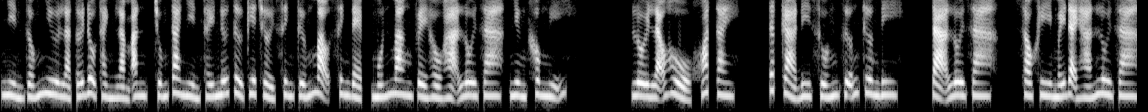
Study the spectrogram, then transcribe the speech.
nhìn giống như là tới đầu thành làm ăn, chúng ta nhìn thấy nữ từ kia trời sinh tướng mạo xinh đẹp, muốn mang về hầu hạ lôi ra, nhưng không nghĩ. Lôi lão hổ khoát tay, tất cả đi xuống dưỡng thương đi, tạ lôi ra, sau khi mấy đại hán lôi ra,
